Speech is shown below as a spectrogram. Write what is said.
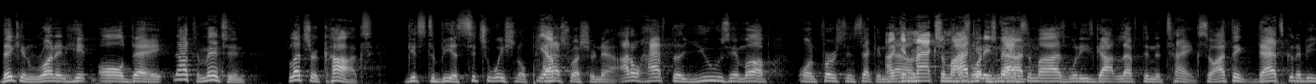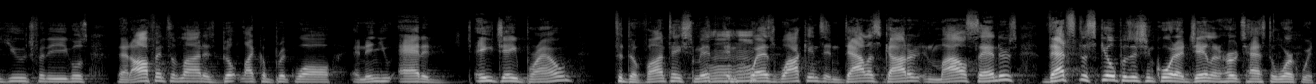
they can run and hit all day. Not to mention, Fletcher Cox gets to be a situational pass rusher now. I don't have to use him up on first and second down. I can maximize I can what he's got. maximize what he's got left in the tank. So I think that's going to be huge for the Eagles. That offensive line is built like a brick wall, and then you added A.J. Brown to DeVonta Smith and Mhm. Quez Watkins and Dallas Goedert and Miles Sanders. That's the skill position core that Jalen Hurts has to work with.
